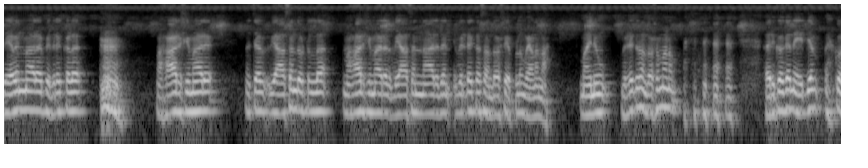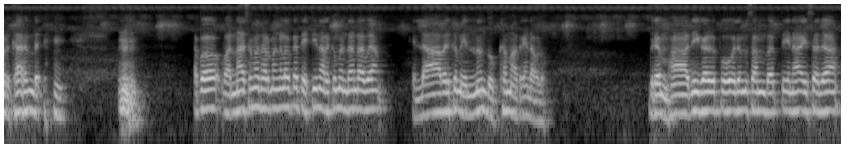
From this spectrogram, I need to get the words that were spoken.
ദേവന്മാരെ പിതൃക്കൾ മഹാർഷിമാർ എന്നുവെച്ചാൽ വ്യാസൻ തൊട്ടുള്ള മഹാർഷിമാർ വ്യാസൻ നാരദൻ ഇവരുടെയൊക്കെ സന്തോഷം എപ്പോഴും വേണമെന്നാ. മനു ഇവരുടെയൊക്കെ സന്തോഷം വേണം. അവർക്കൊക്കെ നേദ്യം കൊടുക്കാറുണ്ട്. അപ്പോൾ വർണാശ്രമ ധർമ്മങ്ങളൊക്കെ തെറ്റി നടക്കുമ്പോൾ എന്താ ഉണ്ടാവുക എല്ലാവർക്കും എന്നും ദുഃഖം മാത്രമേ ഉണ്ടാവുള്ളൂ. ബ്രഹ്മാദികൾ പോലും സമ്പത്തിനായി സദാ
